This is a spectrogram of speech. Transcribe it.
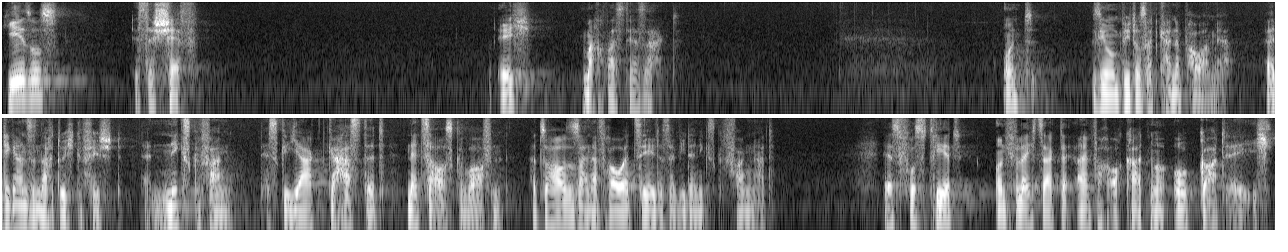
Jesus ist der Chef. Ich mache, was der sagt. Und Simon Petrus hat keine Power mehr. Er hat die ganze Nacht durchgefischt. Er hat nichts gefangen. Der ist gejagt, gehastet, Netze ausgeworfen. Hat zu Hause seiner Frau erzählt, dass er wieder nichts gefangen hat. Er ist frustriert und vielleicht sagt er einfach auch gerade nur, oh Gott, ey, ich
